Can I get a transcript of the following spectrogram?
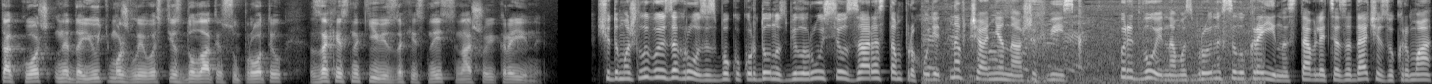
також не дають можливості здолати супротив захисників і захисниць нашої країни. Щодо можливої загрози з боку кордону з Білоруссю, зараз там проходять навчання наших військ. Перед воїнами збройних сил України ставляться задачі, зокрема,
